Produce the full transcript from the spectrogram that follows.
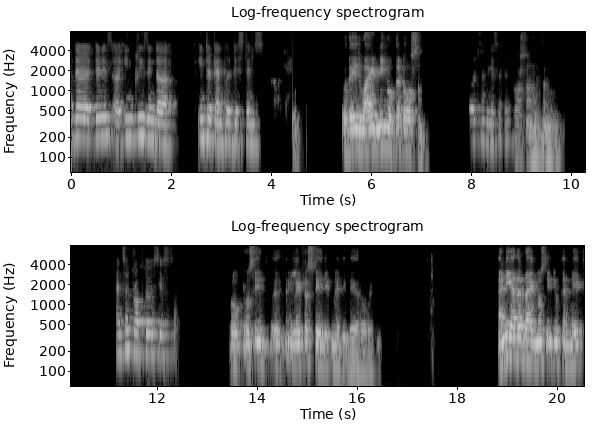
uh, there, there is an increase in the intercanthal distance. So there is widening of the dorsum, Person, Yes, sir. dorsum of the nose. And sir, proptosis. Proptosis, uh, later stage, it may be there already. Any other diagnosis you can make?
